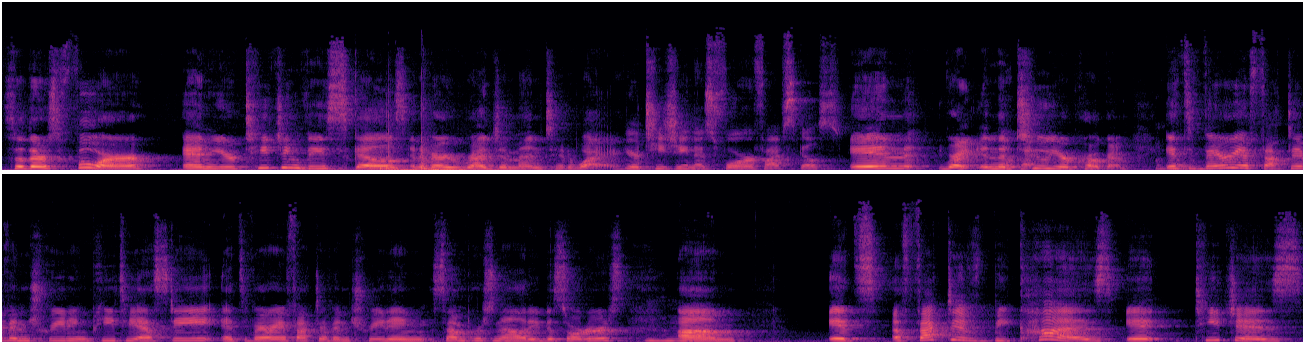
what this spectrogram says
So there's four, and you're teaching these skills in a very regimented way You're teaching those four or five skills. in right in the Okay. two year program it's very effective in treating ptsd it's very effective in treating some personality disorders Mm-hmm. um, it's effective because it teaches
